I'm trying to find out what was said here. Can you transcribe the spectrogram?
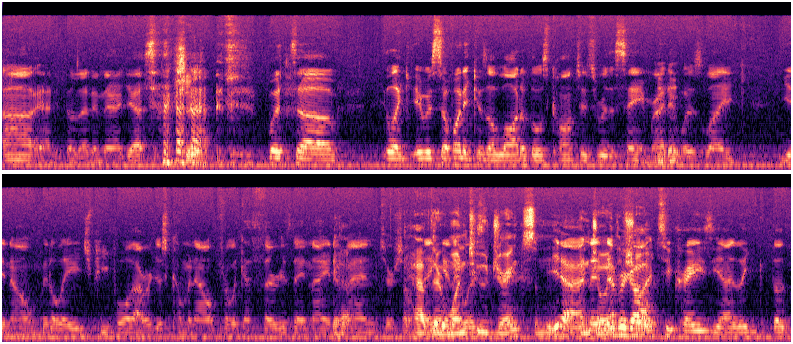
uh, I had to throw that in there, I guess. Sure. but um, like it was so funny because a lot of those concerts were the same, right? It Mhm. was like you know middle-aged people that were just coming out for like a Thursday night event or something. have their one was- two drinks and yeah, and they never the got too crazy. I think the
